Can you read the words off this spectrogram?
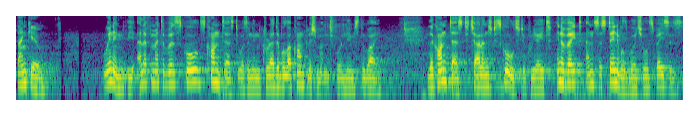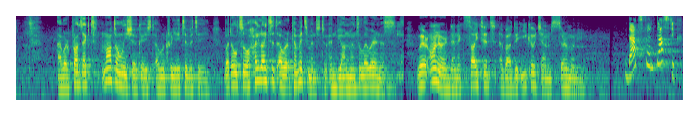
Thank you. Winning the LF Metaverse Schools contest was an incredible accomplishment for NIMS Dubai. The contest challenged schools to create, innovate, and sustainable virtual spaces. Our project not only showcased our creativity, but also highlighted our commitment to environmental awareness. We're honored and excited about the EcoChamps ceremony. That's fantastic.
